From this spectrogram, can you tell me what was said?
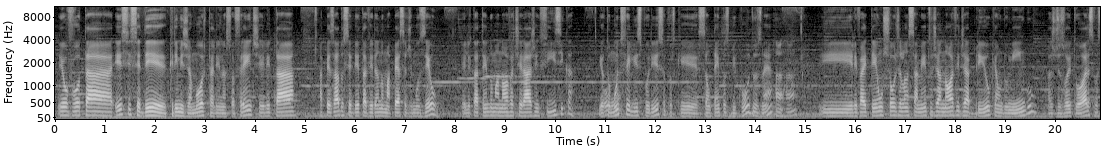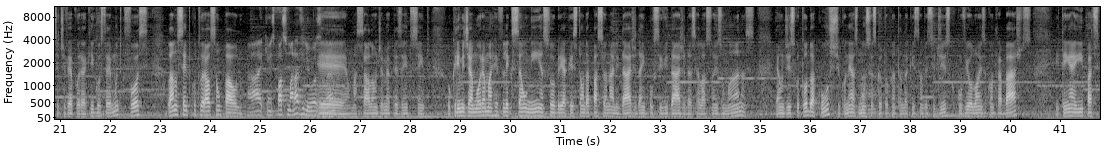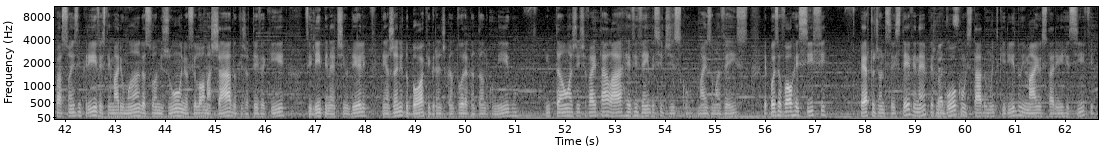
eu vou estar. Tá, esse CD Crimes de Amor está ali na sua frente, ele está, apesar do CD estar tá virando uma peça de museu, ele está tendo uma nova tiragem física. E eu estou muito feliz por isso, porque são tempos bicudos, né? Uhum. E ele vai ter um show de lançamento dia 9 de abril, que é um domingo, às 18 horas, se você estiver por aqui, gostaria muito que fosse, lá no Centro Cultural São Paulo. Ah, que é um espaço maravilhoso, é, né? É, uma sala onde eu me apresento sempre. O Crime de Amor é uma reflexão minha sobre a questão da passionalidade, da impulsividade das relações humanas. É um disco todo acústico, né? As músicas que eu estou cantando aqui são desse disco, com violões e contrabaixos. E tem aí participações incríveis, tem Mário Manga, Suami Júnior, Filó Machado, que já teve aqui, Felipe, netinho dele. Tem a Jane Duboc, grande cantora, cantando comigo. Então a gente vai estar tá lá revivendo esse disco mais uma vez. Depois eu vou ao Recife perto de onde você esteve, né? Pernambuco, um estado muito querido. Em maio eu estarei em Recife.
